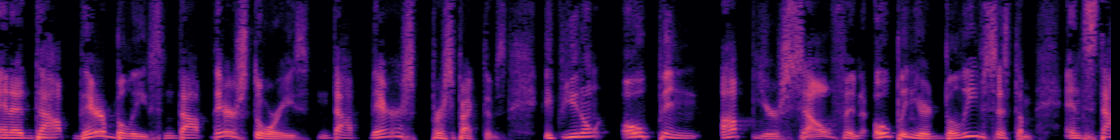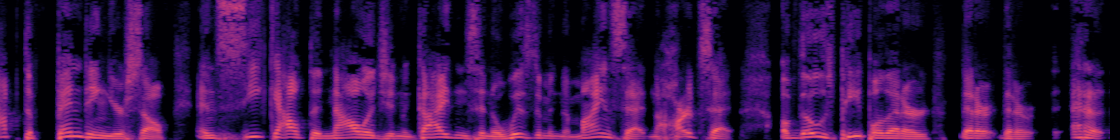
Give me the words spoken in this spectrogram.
and adopt their beliefs, and adopt their stories, and adopt their perspectives. If you don't open up yourself and open your belief system and stop defending yourself and seek out the knowledge and the guidance and the wisdom and the mindset and the heart set of those people that are, that are, that are at,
